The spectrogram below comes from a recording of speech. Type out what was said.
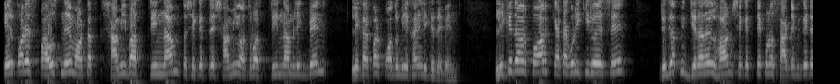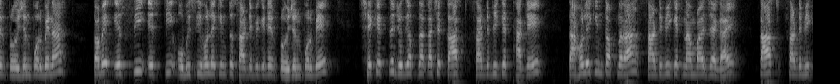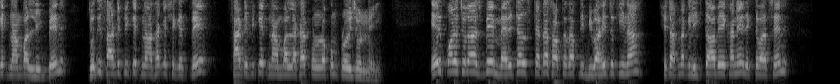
এরপরে স্পাউস নেম অর্থাৎ স্বামী বা স্ত্রীর নাম, তো সেক্ষেত্রে স্বামী অথবা স্ত্রীর নাম লিখবেন, লেখার পর পদবি এখানে লিখে দেবেন। লিখে দেওয়ার পর ক্যাটাগরি কি রয়েছে? যদি আপনি জেনারেল হন, সেক্ষেত্রে কোনো সার্টিফিকেটের প্রয়োজন পড়বে না। তবে এসসি এসটি ওবিসি হলে কিন্তু সার্টিফিকেটের প্রয়োজন পড়বে। সেক্ষেত্রে যদি আপনার কাছে কাস্ট সার্টিফিকেট থাকে তাহলে কিন্তু আপনারা সার্টিফিকেট নাম্বারের জায়গায় কাস্ট সার্টিফিকেট নাম্বার লিখবেন। যদি সার্টিফিকেট না থাকে, সেক্ষেত্রে সার্টিফিকেট নাম্বার লেখার কোনো রকম প্রয়োজন নেই। এরপরে চলে আসবে ম্যারিটাল স্ট্যাটাস অর্থাৎ আপনি বিবাহিত কিনা, সেটা আপনাকে লিখতে হবে এখানে, দেখতে পাচ্ছেন।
